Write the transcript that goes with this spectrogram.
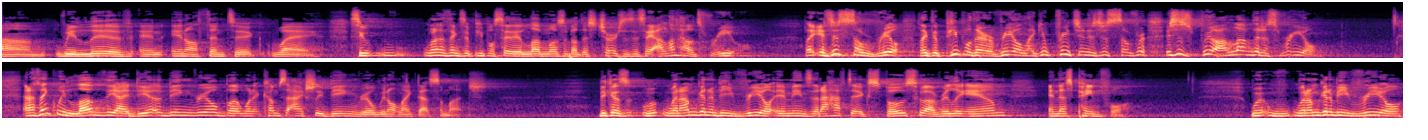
um, we live in an inauthentic way. See, one of the things that people say they love most about this church is they say, I love how it's real. Like, it's just so real. Like, the people there are real. Like, your preaching is just so real. It's just real. I love that it's real. And I think we love the idea of being real, but when it comes to actually being real, we don't like that so much. Because w- when I'm going to be real, it means that I have to expose who I really am, and that's painful. When, when I'm going to be real,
